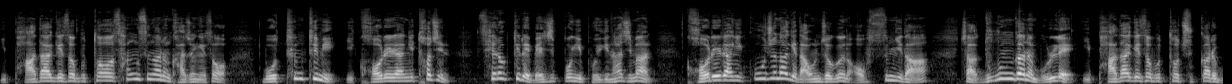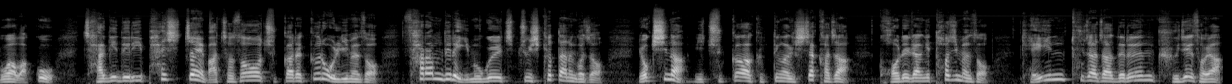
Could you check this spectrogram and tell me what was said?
이 바닥에서부터 상승하는 과정에서 뭐 틈틈이 이 거래량이 터진 세력들의 매집봉이 보이긴 하지만 거래량이 꾸준하게 나온 적은 없습니다. 자, 누군가는 몰래 이 바닥에서부터 주가를 모아왔고 자기들이 팔 시점에 맞춰서 주가를 끌어올리면서 사람들의 이목을 집중시켰다는 거죠. 역시나 이 주가가 급등하기 시작하자 거래량이 터지면서 개인 투자자들은 그제서야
